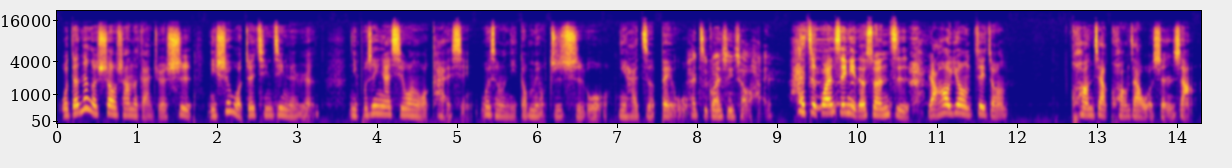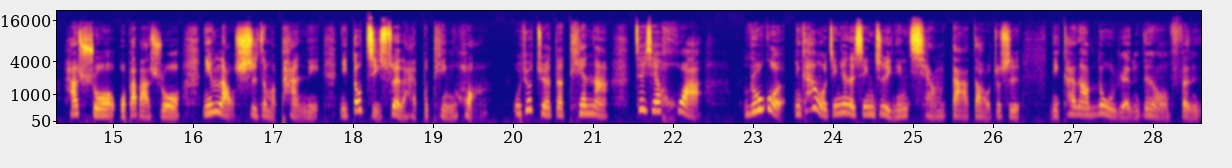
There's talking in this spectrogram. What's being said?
我的那个受伤的感觉是，你是我最亲近的人，你不是应该希望我开心？为什么你都没有支持我？你还责备我？还只关心小孩，还只关心你的孙子，然后用这种。框架框在我身上，他说：“我爸爸说你老是这么叛逆，你都几岁了还不听话。”我就觉得天哪，这些话，如果你看我今天的心智已经强大到，就是你看到路人那种粉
